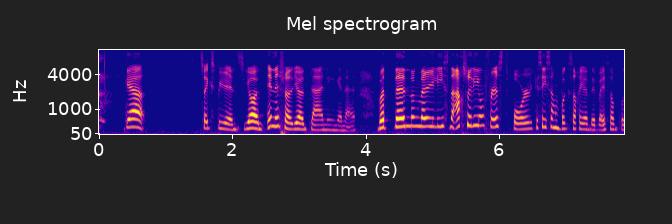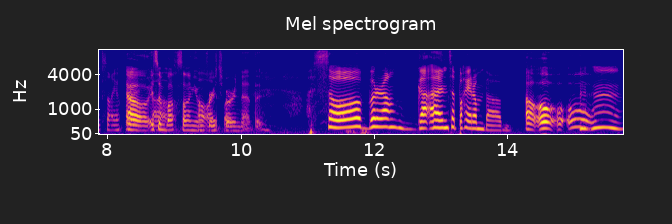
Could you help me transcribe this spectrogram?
Kaya, sa experience, yon Initial yon planning, ganun. But then, nung na-release na, actually, yung first four, kasi isang bagsak yun, di ba? Isang bagsak yung four. Oo, isang box lang yung Oo, first four. four natin. Sobrang gaan sa pakiramdam. Oo, oo, oo. Mm-mm.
